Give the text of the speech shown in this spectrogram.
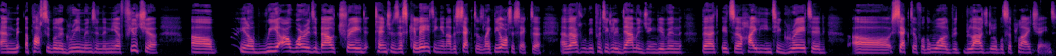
and a possible agreement in the near future, uh, you know, we are worried about trade tensions escalating in other sectors like the auto sector, and that would be particularly damaging given that it's a highly integrated uh, sector for the world with large global supply chains.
